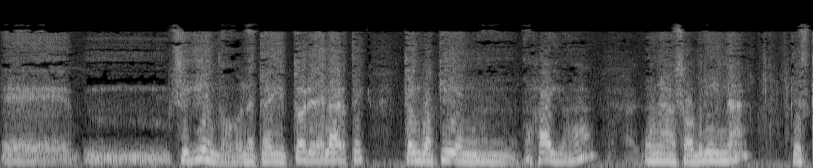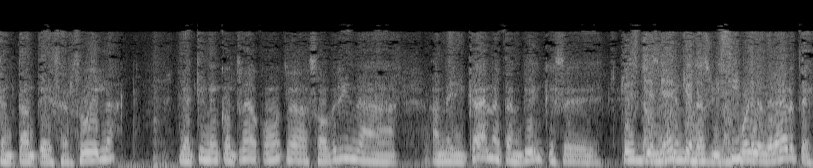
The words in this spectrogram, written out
eh, mm, siguiendo la trayectoria del arte. Tengo aquí en Ohio, ¿no? Una sobrina que es cantante de zarzuela. Y aquí me he encontrado con otra sobrina americana también que se Que es Jeanette, que nos visita. del arte.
